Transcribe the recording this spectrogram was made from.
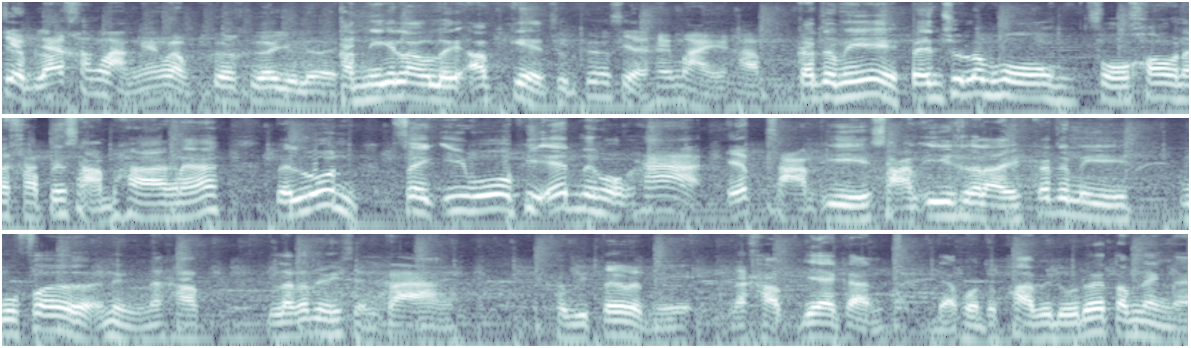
เจ็บและข้างหลังยังแบบเครือๆอยู่เลย คันนี้เราเลยอัปเกรดชุดเครื่องเสียงให้ใหม่ครับ ก็จะมีเป็นชุดลำโพงโฟกัลนะครับ เป็นสามทางนะ เป็นรุ่น Fake Evo PS 165 F 3 E 3 E คืออะไร ก็จะมีวูเฟอร์หนึ่งนะครับ แล้วก็จะมีเสียงกลาง ทวิตเตอร์แบบนี้นะครับ แยกกัน เดี๋ยวผมจะพาไปดูด้วยตำแหน่งไหน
